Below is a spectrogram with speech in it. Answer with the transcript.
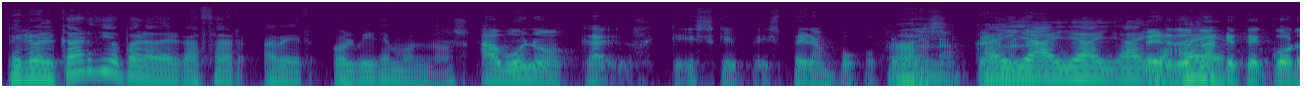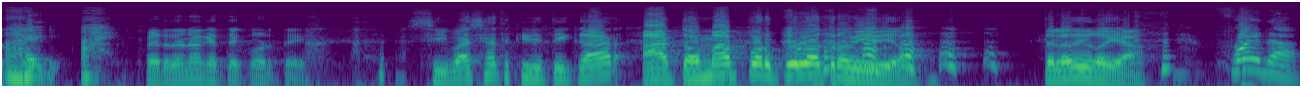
pero el cardio para adelgazar. A ver, olvidémonos. Ah, bueno, es que espera un poco, perdona. Ay, perdona, ay, ay, ay, perdona que te corte. Perdona que te corte. Si vas a criticar, a tomar por culo otro vídeo. Te lo digo ya. ¡Fuera!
